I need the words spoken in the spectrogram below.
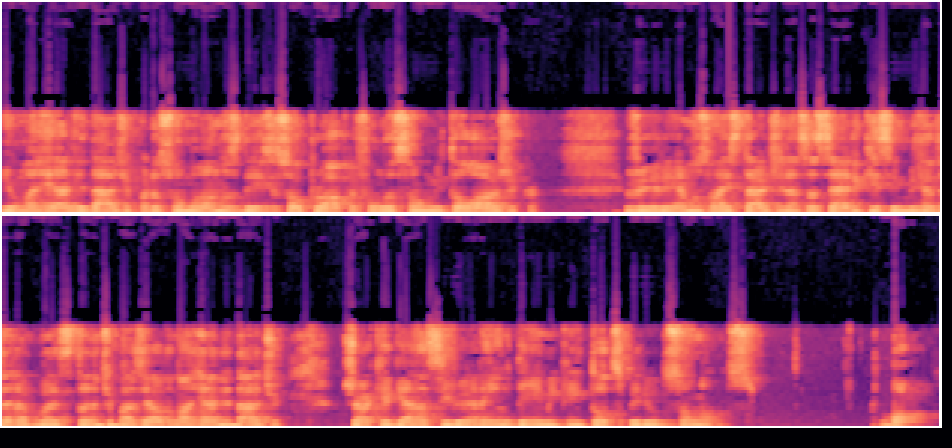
e uma realidade para os romanos desde sua própria fundação mitológica. Veremos mais tarde nessa série que esse medo era bastante baseado na realidade, já que a guerra civil era endêmica em todos os períodos romanos. Bom,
